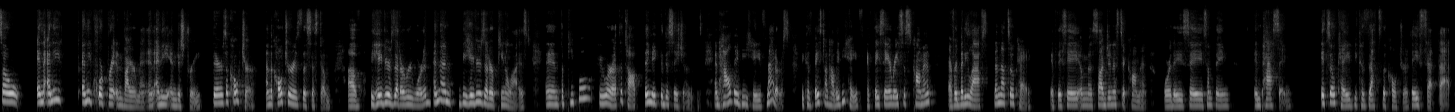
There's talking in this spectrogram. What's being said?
So in any any corporate environment in any industry, there's a culture. And the culture is the system of behaviors that are rewarded and then behaviors that are penalized. And the people who are at the top, they make the decisions and how they behave matters because based on how they behave, if they say a racist comment, everybody laughs, then that's okay. If they say a misogynistic comment or they say something in passing, it's okay because that's the culture. They set that.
